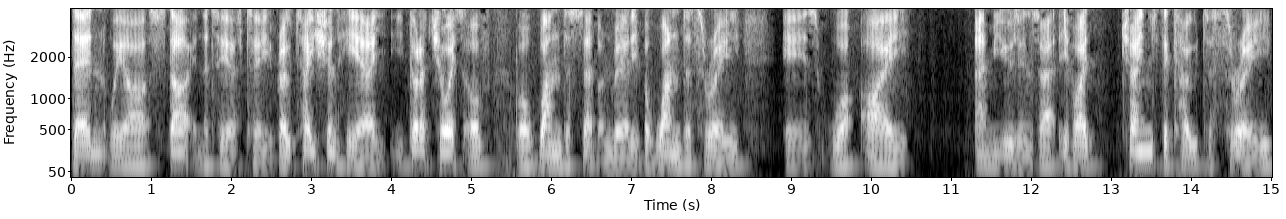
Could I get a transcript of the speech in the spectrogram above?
Then we are starting the TFT. Rotation here, you've got a choice of, well, 1 to 7 really, but 1 to 3 is what I am using. So if I change the code to 3,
